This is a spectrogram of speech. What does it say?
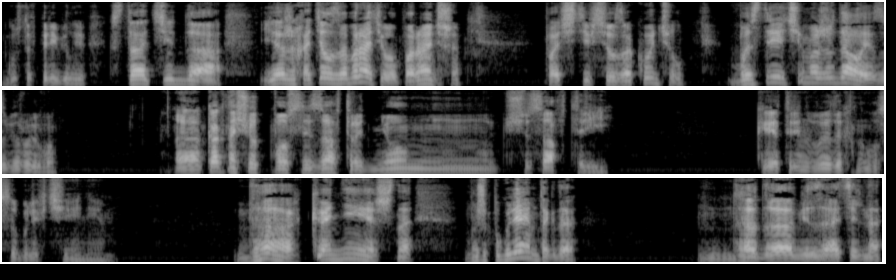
Густав перебил ее. Кстати, да, я же хотел забрать его пораньше. Почти все закончил. Быстрее, чем ожидал, я заберу его. А как насчет послезавтра днем часа в три? Кэтрин выдохнула с облегчением. Да, конечно. Мы же погуляем тогда? Да-да, обязательно.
